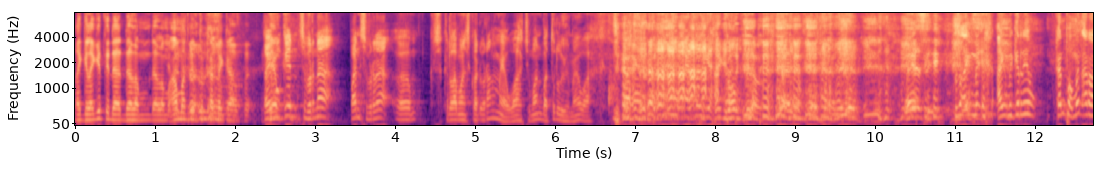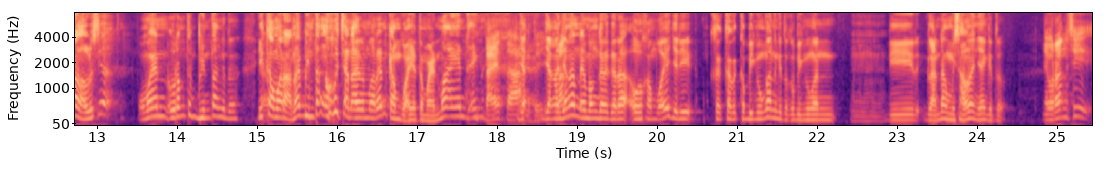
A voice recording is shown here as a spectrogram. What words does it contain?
lagi-lagi tidak dalam dalam amat gitu ketika. Tapi Ya, mungkin sebenarnya pan sebenarnya um, kedalaman squad orang mewah, cuman Batur lebih mewah. Iya sih. Terus aing, mi- aing mikirnya kan pemain arah lalusnya pemain orang tuh bintang gitu. Iya kamarana bintang oh can kemarin kamu aja tuh main-main. Gitu. Jangan-jangan emang gara-gara oh kamu aja jadi ke- ke- kebingungan gitu, kebingungan di gelandang misalnya gitu. Ya orang sih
